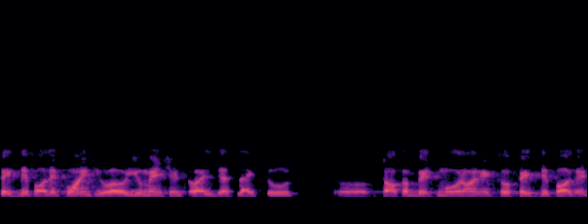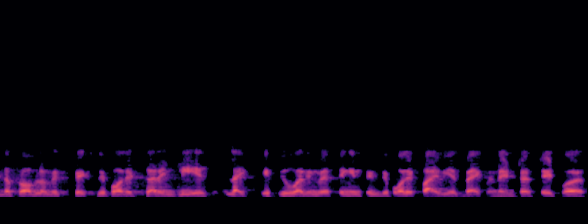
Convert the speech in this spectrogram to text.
fixed deposit point you you mentioned, so I'll just like to talk a bit more on it. So fixed deposit, the problem with fixed deposit currently is like if you were investing in fixed deposit five years back when the interest rate were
